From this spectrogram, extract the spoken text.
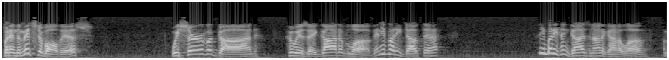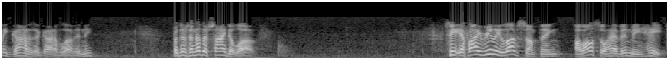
But in the midst of all this, we serve a God who is a God of love. Anybody doubt that? Anybody think God's not a God of love? I mean, God is a God of love, isn't He? But there's another side to love. See, if I really love something, I'll also have in me hate.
